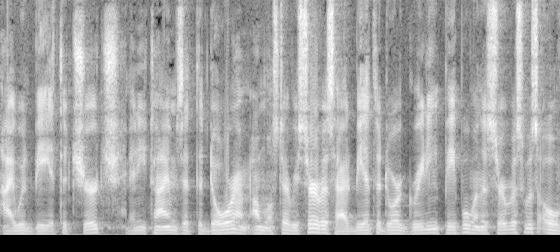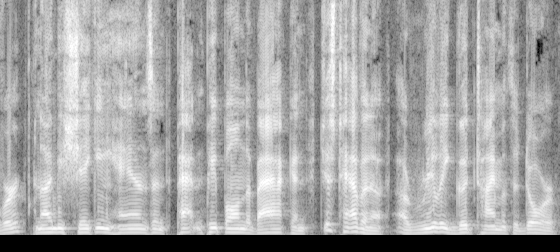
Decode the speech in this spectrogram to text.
I would be at the church many times at the door. Um, almost every service, I'd be at the door greeting people when the service was over, and I'd be shaking hands and patting people on the back and just having a, a really good time at the door.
